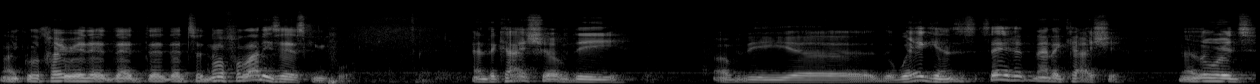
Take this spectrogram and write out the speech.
Like that, that, that, that's an awful lot he's asking for. And the cash of the of the uh, the wagons, say it not a kasha. In other words,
